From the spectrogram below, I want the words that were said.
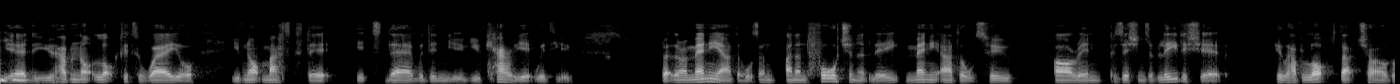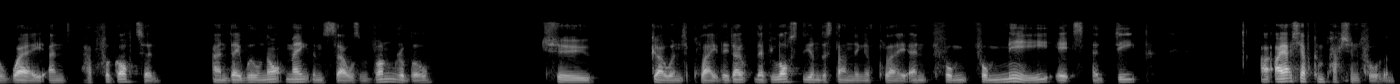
Mm-hmm. yeah you have not locked it away or you've not masked it? It's there within you. You carry it with you. But there are many adults and, and unfortunately many adults who are in positions of leadership who have locked that child away and have forgotten and they will not make themselves vulnerable to go and play. They don't they've lost the understanding of play. And for for me it's a deep i, I actually have compassion for them.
